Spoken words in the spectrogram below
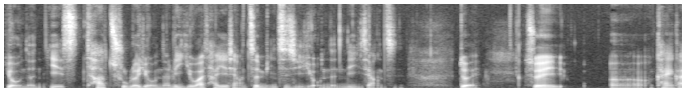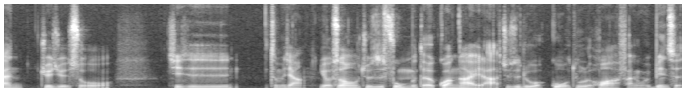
有能也是，他除了有能力以外，他也想证明自己有能力这样子，对，所以呃看一看就觉得说，其实怎么讲，有时候就是父母的关爱啦，就是如果过度的话，反而会变成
